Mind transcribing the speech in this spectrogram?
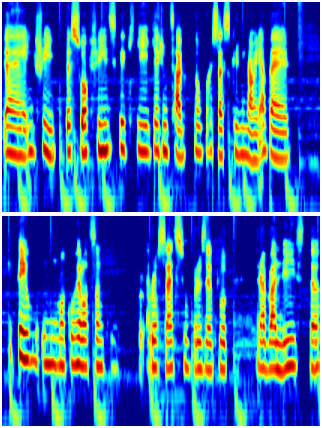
é, enfim, pessoa física que, que a gente sabe que tem um processo criminal em aberto, que tem uma correlação com processo, por exemplo, trabalhista,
